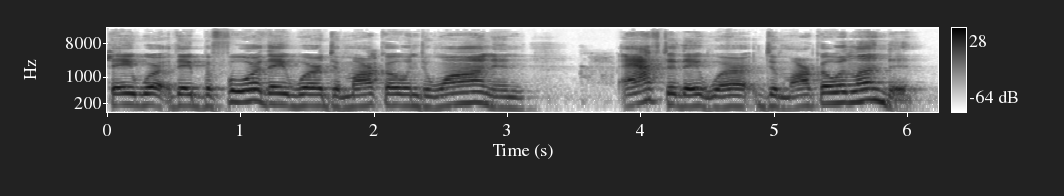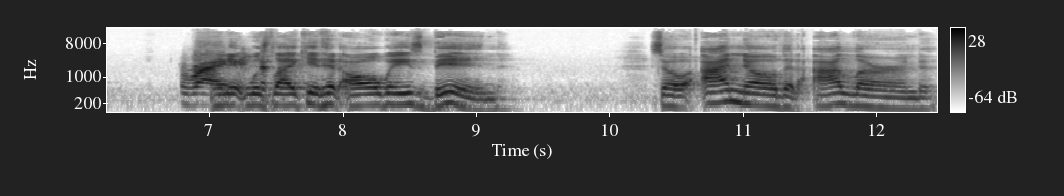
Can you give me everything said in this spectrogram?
they were they before they were Demarko and Dewan, and after they were Demarko and London Right. and it was like it had always been. So I know that I learned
